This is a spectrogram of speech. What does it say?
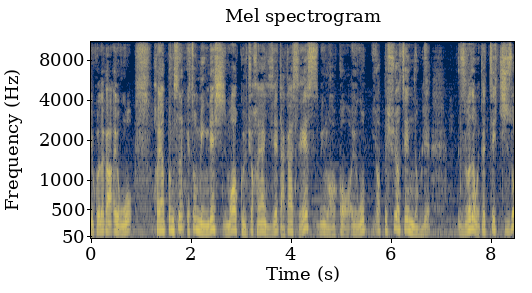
就觉得讲，哎哟，我好像本身一种名列前茅的感觉，好像现在大家侪水平老高，哎哟，我要必须要再努力，是不是会得再继续下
